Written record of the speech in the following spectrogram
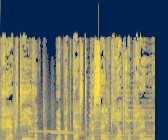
Créative, le podcast de celles qui entreprennent.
